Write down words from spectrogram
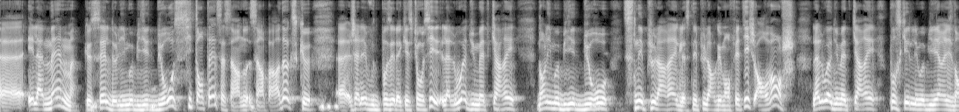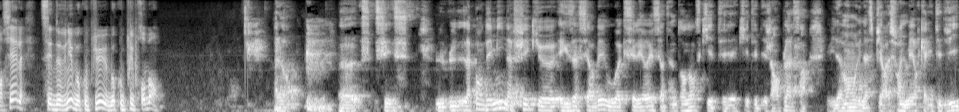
euh, est la même que celle de l'immobilier de bureau? Si tant est, ça c'est un, un paradoxe que euh, j'allais vous poser la question aussi. La loi du mètre carré dans l'immobilier de bureau, ce n'est plus la règle, ce n'est plus l'argument fétiche. En revanche, la loi du mètre carré pour ce qui est de l'immobilier résidentiel, c'est devenu beaucoup plus beaucoup plus probant. Alors, euh, c'est la pandémie n'a fait que exacerber ou accélérer certaines tendances qui étaient qui étaient déjà en place. Hein. Évidemment, une aspiration à une meilleure qualité de vie,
